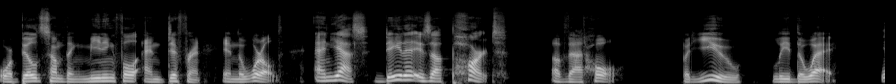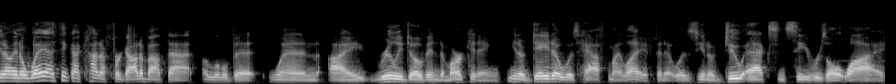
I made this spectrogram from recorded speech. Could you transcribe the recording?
or build something meaningful and different in the world. And yes, data is a part of that whole, but you lead the way you know, in a way, I think I kind of forgot about that a little bit when I really dove into marketing. You know, data was half my life and it was, you know, do X and see result Y.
